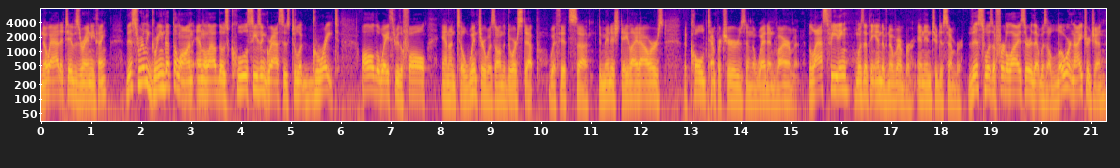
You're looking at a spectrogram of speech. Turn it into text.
no additives or anything. This really greened up the lawn and allowed those cool season grasses to look great all the way through the fall and until winter was on the doorstep with its uh, diminished daylight hours, the cold temperatures, and the wet environment. The last feeding was at the end of November and into December. This was a fertilizer that was a lower nitrogen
